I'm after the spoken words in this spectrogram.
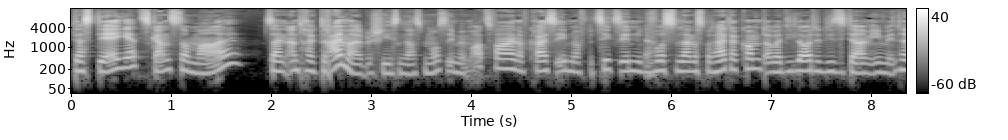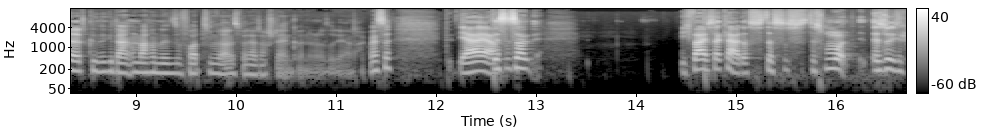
dass der jetzt ganz normal seinen Antrag dreimal beschließen lassen muss, eben im Ortsverein, auf Kreisebene, auf Bezirksebene, bevor es zum Landesparteitag kommt, aber die Leute, die sich da im im Internet Gedanken machen, den sofort zum Landesparteitag stellen können oder so, den Antrag. Weißt du? Ja, ja. Das ist halt, Ich weiß, ja klar, das, das ist das Moment. Also ich,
